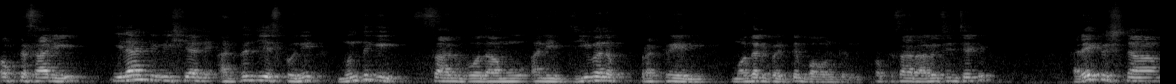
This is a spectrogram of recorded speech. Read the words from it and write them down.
ఒక్కసారి ఇలాంటి విషయాన్ని అర్థం చేసుకొని ముందుకి సాగిపోదాము అనే జీవన ప్రక్రియని మొదలు పెడితే బాగుంటుంది. ఒక్కసారి ఆలోచించండి. హరే కృష్ణ.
